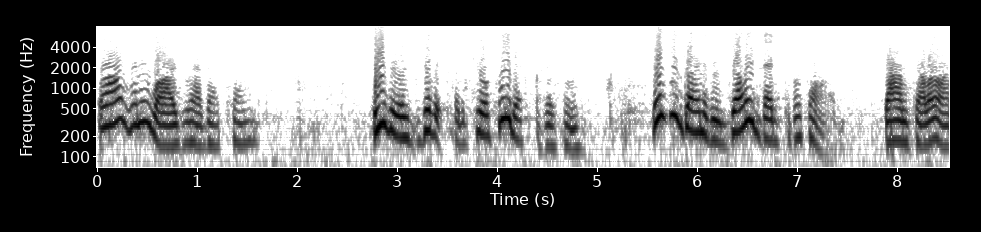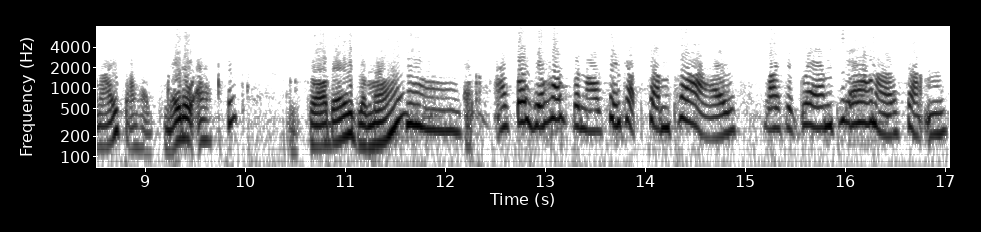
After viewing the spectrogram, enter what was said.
There aren't many wives who have that chance. These are exhibits for the Pure Food Exposition. This is going to be jellied vegetable salad. Down cellar on ice, I have tomato aspic and strawberry blancmange. Hmm. I suppose your husband will think up some prize, like a grand piano or something,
